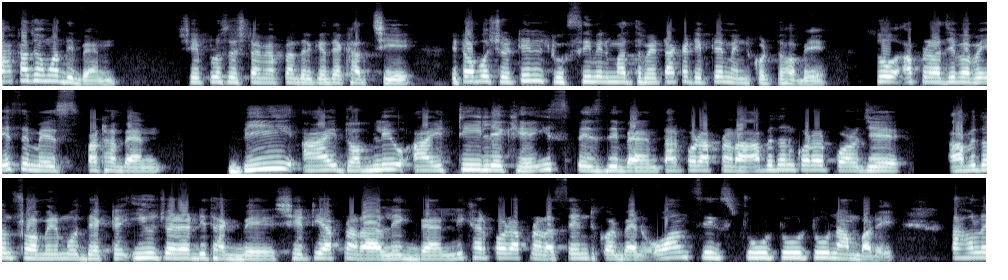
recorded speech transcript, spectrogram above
টাকা জমা দিবেন, সেই প্রসেসটা আমি আপনাদেরকে দেখাচ্ছি। এটা অবশ্যই টেলিটক সিমের মাধ্যমে টাকাটি পেমেন্ট করতে হবে। সো আপনারা যেভাবে এস এম এস পাঠাবেন B I W I T লিখে স্পেস দিবেন, তারপর আপনারা আবেদন করার পর যে আবেদন ফর্মের মধ্যে একটা ইউজার আইডি থাকবে, সেটি আপনারা লিখবেন, লিখার পর আপনারা সেন্ড করবেন one six two two two নাম্বারে তাহলে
